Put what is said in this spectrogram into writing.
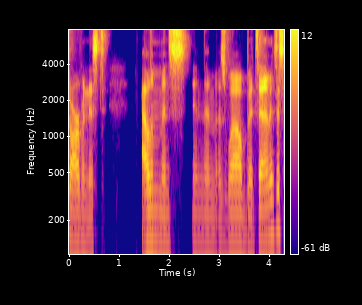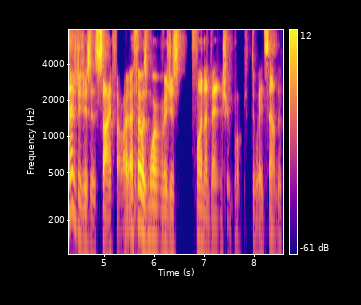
Darwinist elements in them as well. But um, it's essentially just a sci-fi, right? I thought it was more of a just fun adventure book, the way it sounded.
